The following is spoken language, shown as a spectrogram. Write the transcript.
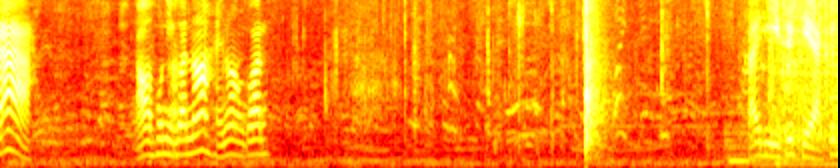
จ้า เอาผู้นี้ก่อนเนาะ ให้น้องก่อนขายดีคือแจกคือ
